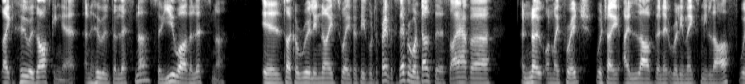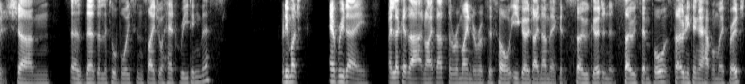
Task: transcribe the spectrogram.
like, who is asking it, and who is the listener? So you are the listener, is like a really nice way for people to frame it because everyone does this. I have a a note on my fridge, which I, I love and it really makes me laugh, which um, says, There's a little voice inside your head reading this. Pretty much every day I look at that and like that's the reminder of this whole ego dynamic. It's so good and it's so simple. It's the only thing I have on my fridge.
